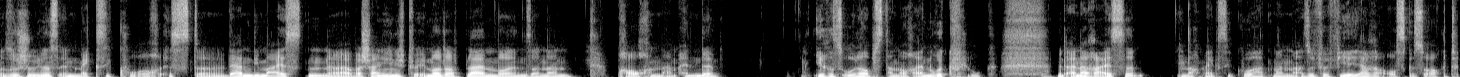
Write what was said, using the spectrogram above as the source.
so schön es in Mexiko auch ist, äh, werden die meisten, äh, wahrscheinlich nicht für immer dort bleiben wollen, sondern brauchen am Ende ihres Urlaubs dann auch einen Rückflug. Mit einer Reise nach Mexiko hat man also für 4 Jahre ausgesorgt.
